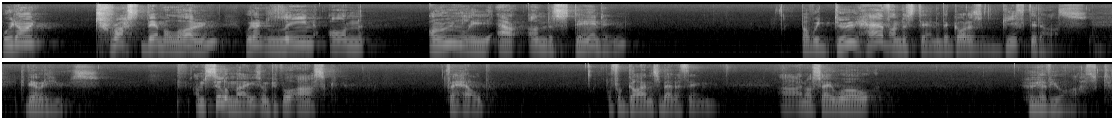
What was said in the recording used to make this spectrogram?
We don't trust them alone, we don't lean on only our understanding, but we do have understanding that God has gifted us to be able to use. I'm still amazed when people ask for help or for guidance about a thing. Uh, and I'll say, well, who have you asked?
